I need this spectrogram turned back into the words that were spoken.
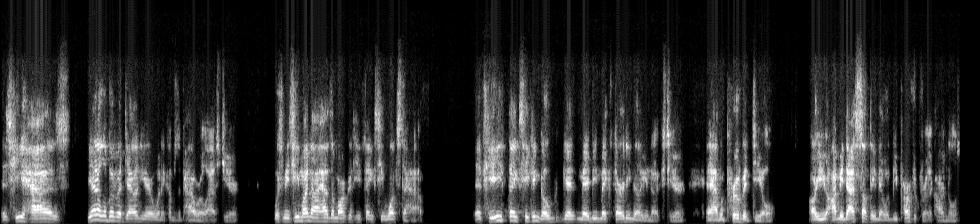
is he has he had a little bit of a down year when it comes to power last year, which means he might not have the market he thinks he wants to have. If he thinks he can go get maybe make thirty million next year and have a prove it deal, are you? I mean, that's something that would be perfect for the Cardinals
